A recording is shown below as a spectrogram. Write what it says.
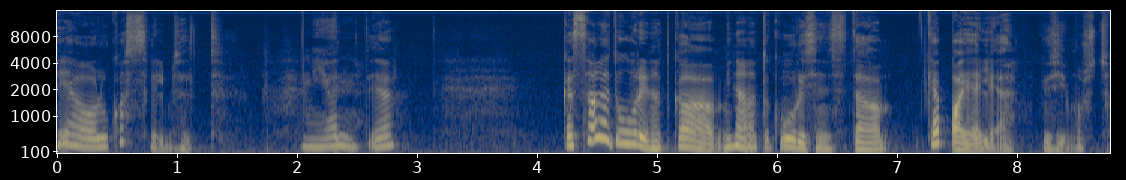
heaolu kasv ilmselt nii on. jah. kas sa oled uurinud ka, mina natuke uurisin seda käpajälje küsimust.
